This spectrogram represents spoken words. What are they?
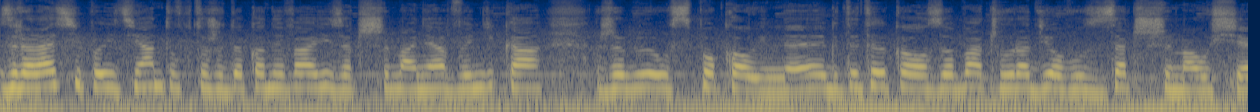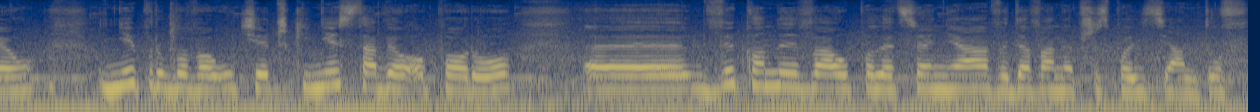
Z relacji policjantów, którzy dokonywali zatrzymania, wynika, że był spokojny. Gdy tylko zobaczył radiowóz, zatrzymał się, nie próbował ucieczki, nie stawiał oporu, e, wykonywał polecenia wydawane przez policjantów.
